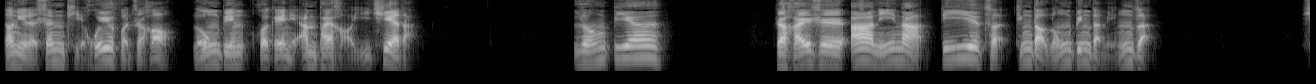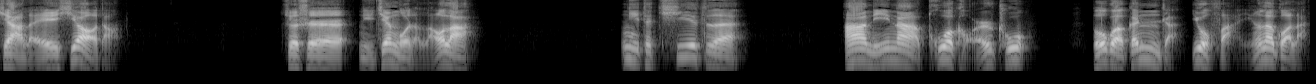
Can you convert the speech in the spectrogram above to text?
等你的身体恢复之后，龙兵会给你安排好一切的。龙兵，这还是阿妮娜第一次听到龙兵的名字。夏雷笑道：“就是你见过的劳拉，你的妻子。”阿妮娜脱口而出，不过跟着又反应了过来。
